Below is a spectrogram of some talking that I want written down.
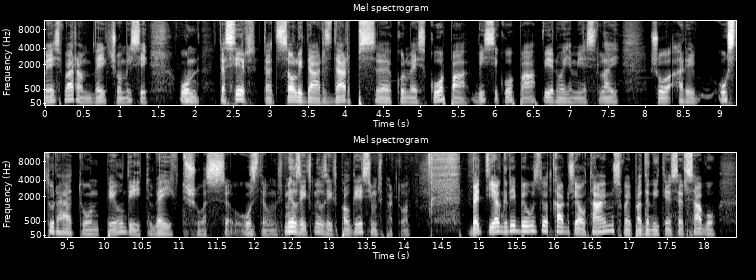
mēs varam veikt šo misiju, un tas ir tāds solidārs darbs, eh, kur mēs kopā, visi kopā apvienojamies, lai šo arī uzturētu un pildītu, veiktu šos uzdevumus. Milzīgs, milzīgs paldies jums par to. Bet, ja gribi uzdot kādus jautājumus vai padalīties ar savu Uh,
